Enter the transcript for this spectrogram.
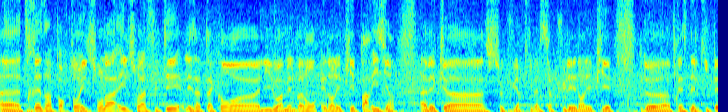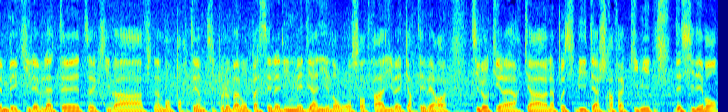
euh, très important. Ils sont là et ils sont affûtés, les attaquants euh, lillois, mais le ballon est dans les pieds parisiens avec euh, ce cuir qui va circuler dans les pieds de Presnel Kipembe qui lève la tête, qui va finalement porter un petit peu le ballon, passer la ligne médiane, il est dans le rond central, il va écarter vers euh, Thilo Kerrer qui a la possibilité. Ashraf Hakimi, décidément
